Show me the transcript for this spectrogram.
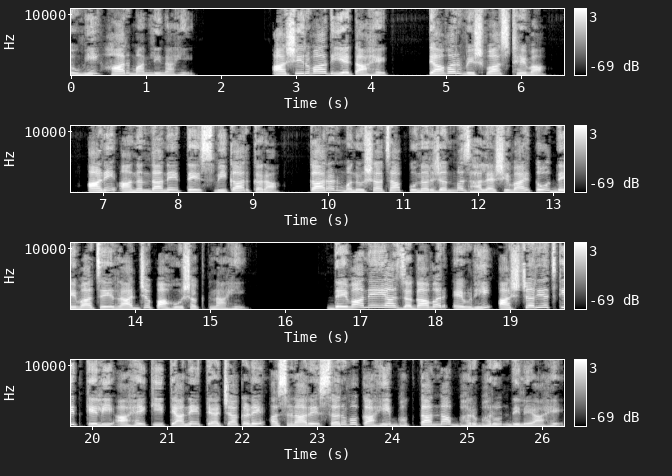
तुम्ही हार मानली नाही. आशीर्वाद येत आहेत त्यावर विश्वास ठेवा आणि आनंदाने ते स्वीकार करा कारण मनुष्याचा पुनर्जन्म झाल्याशिवाय तो देवाचे राज्य पाहू शकत नाही. देवाने या जगावर एवढी आश्चर्यचकित केली आहे की त्याने त्याच्याकडे असणारे सर्व काही भक्तांना भरभरून दिले आहे.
